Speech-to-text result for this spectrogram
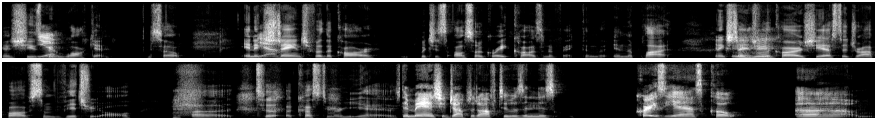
and she's Yep. been walking. So in Yeah. exchange for the car, which is also great cause and effect in the in the plot, in exchange for the Mhm. car, she has to drop off some vitriol uh to a customer he has. the man she dropped it off to was in this crazy ass coat. Um,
